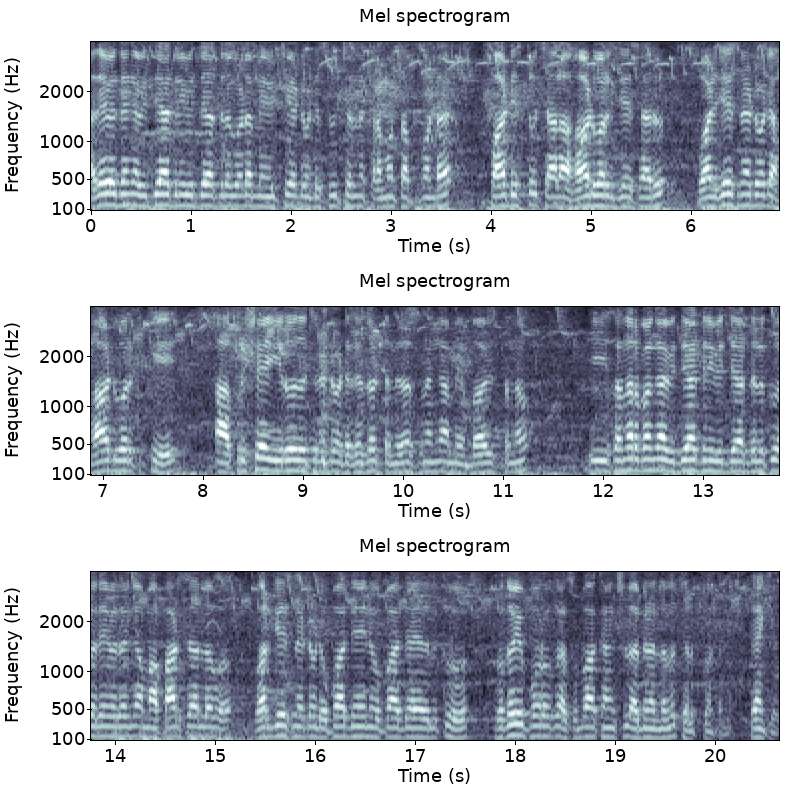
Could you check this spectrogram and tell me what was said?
అదేవిధంగా విద్యార్థిని విద్యార్థులు కూడా మేము ఇచ్చేటువంటి సూచనలను క్రమం తప్పకుండా పాటిస్తూ చాలా హార్డ్ వర్క్ చేశారు. వాళ్ళు చేసినటువంటి హార్డ్ వర్క్కి ఆ కృషి ఈరోజు వచ్చినటువంటి రిజల్ట్ నిదర్శనంగా మేము భావిస్తున్నాం. ఈ సందర్భంగా విద్యార్థిని విద్యార్థులకు అదేవిధంగా మా పాఠశాలలో వర్క్ చేసినటువంటి ఉపాధ్యాయుని ఉపాధ్యాయులకు హృదయపూర్వక శుభాకాంక్షలు అభినందనలు తెలుపుకుంటున్నాను థ్యాంక్ యూ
